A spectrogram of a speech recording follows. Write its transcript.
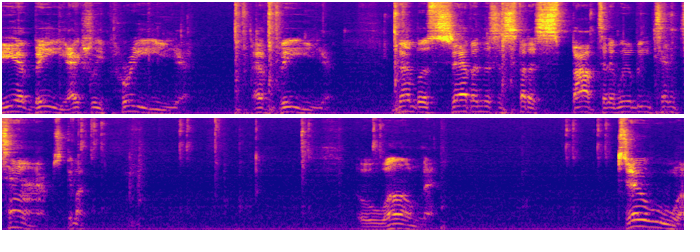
PFB, actually pre FB. Number seven, this is for the spot, and it will be ten times. Good luck. One, two,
